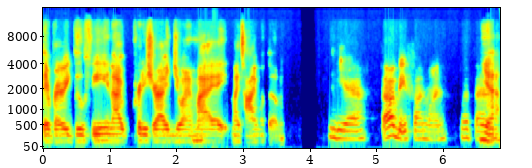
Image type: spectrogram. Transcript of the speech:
they're very goofy and I'm pretty sure I enjoy my my time with them. Yeah, that would be a fun one with them. Yeah.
